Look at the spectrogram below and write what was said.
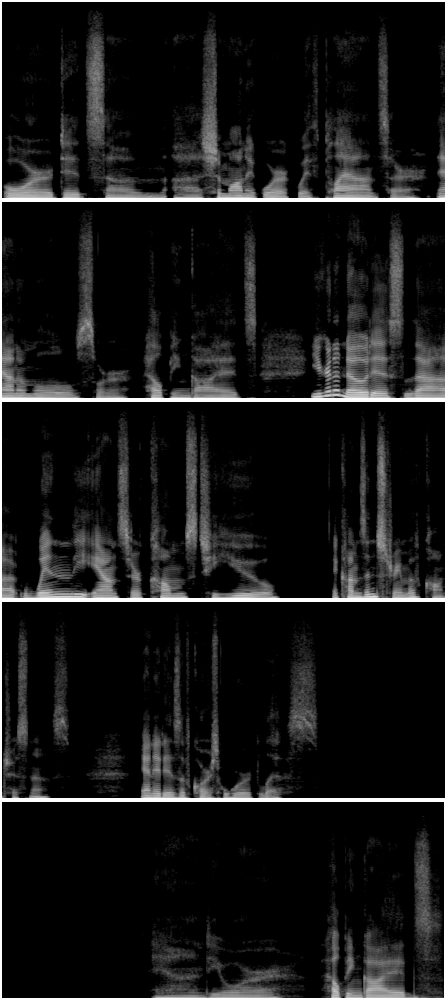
or did some uh, shamanic work with plants or animals or helping guides, you're going to notice that when the answer comes to you, it comes in stream of consciousness, and it is, of course, wordless. And your helping guides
